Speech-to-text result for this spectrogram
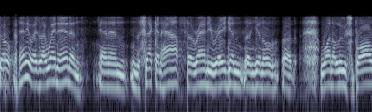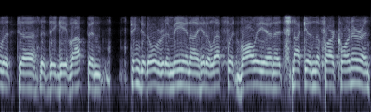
So, anyways, I went in and and in the second half, uh, Randy Ragan, uh, you know, uh, won a loose ball that uh, that they gave up and pinged it over to me, and I hit a left foot volley, and it snuck in the far corner, and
